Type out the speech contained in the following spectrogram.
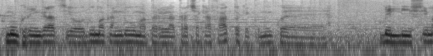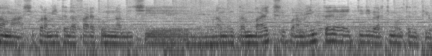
Comunque ringrazio Duma Kanduma per la traccia che ha fatto che comunque è bellissima ma sicuramente da fare con una bici una mountain bike sicuramente ti diverti molto di più.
